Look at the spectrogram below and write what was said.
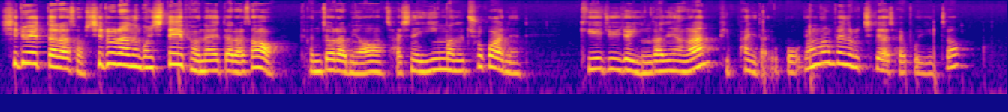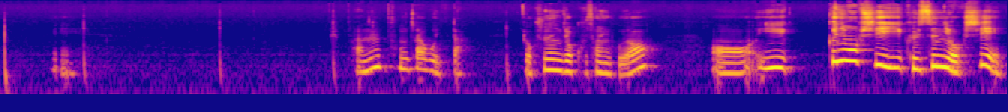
시류에 따라서 시류라는 건 시대의 변화에 따라서 변절하며 자신의 이익만을 추구하는 기회주의적 인간을 향한 비판이다. 이거 형광펜으로 칠해야 잘 보이겠죠? 예. 비판을 풍자하고 있다. 역순행적 구성이고요. 어, 이 끊임없이 이 글쓴이 역시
